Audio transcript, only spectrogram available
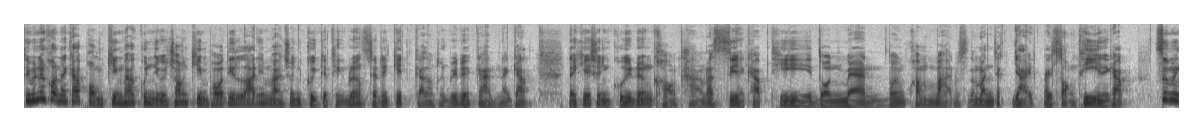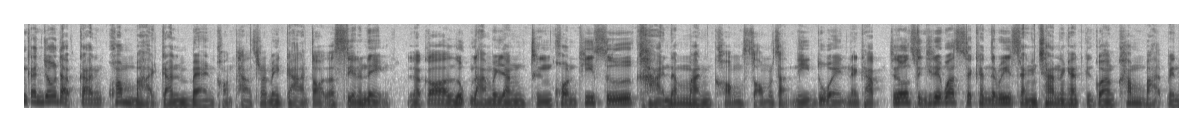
สวัสดีทุกคนนะครับผมคิมครับคุณอยู่กับช่องคิม Property Live ที่มาชวนคุยกันถึงเรื่องเศรษฐกิจการลงทุนไปด้วยกันนะครับในเคสชวนคุยเรื่องของทางรัสเซียครับที่โดนแบนโดนคว่ำบาตรบริษัทน้ำมันยักษ์ใหญ่ไป 2 ที่นะครับซึ่งเป็นการยกดับการคว่ำบาตรการแบนของทางสหรัฐอเมริกาต่อรัสเซียนั่นเอง แล้วก็ลุกลามไปยังถึงคนที่ซื้อขายน้ำมันของ 2 บริษัทนี้ด้วยนะครับจะโดนสิ่งที่เรียกว่า secondary sanction นะครับคือการคว่ำบาตรเป็น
